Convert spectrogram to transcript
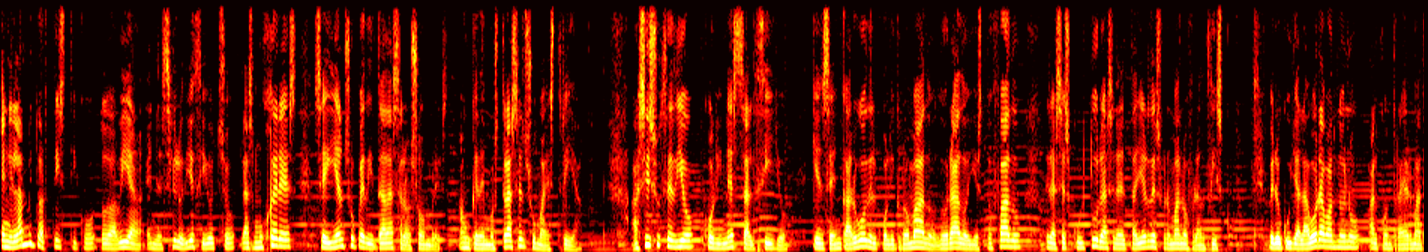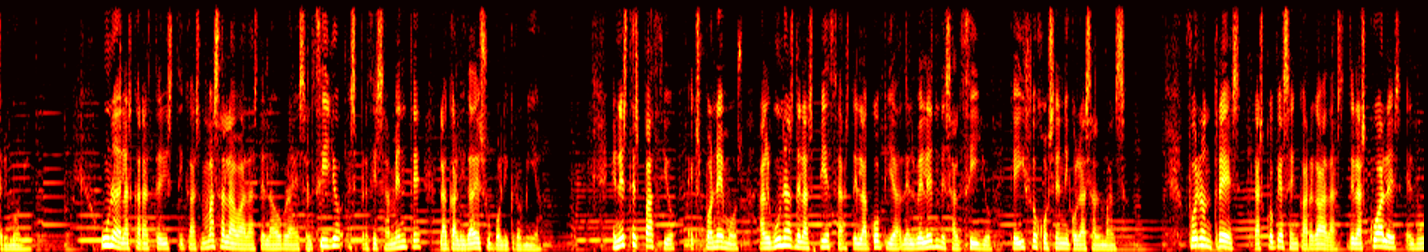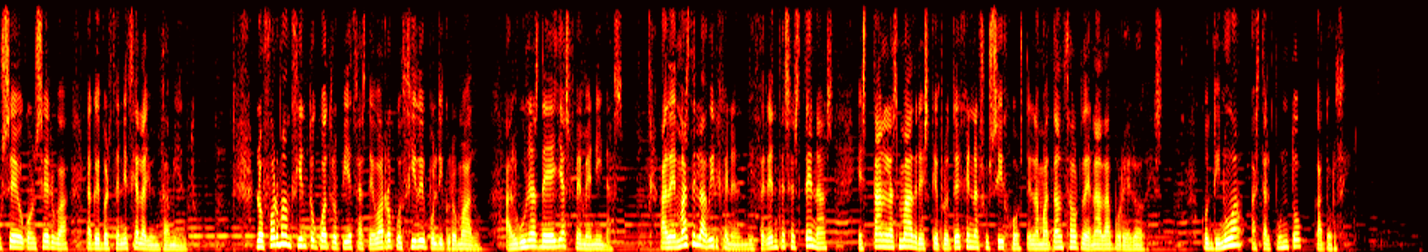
En el ámbito artístico, todavía en el siglo XVIII, las mujeres seguían supeditadas a los hombres, aunque demostrasen su maestría. Así sucedió con Inés Salcillo, quien se encargó del policromado, dorado y estofado de las esculturas en el taller de su hermano Francisco, pero cuya labor abandonó al contraer matrimonio. Una de las características más alabadas de la obra de Salcillo es precisamente la calidad de su policromía. En este espacio exponemos algunas de las piezas de la copia del Belén de Salcillo que hizo José Nicolás Almansa. Fueron tres las copias encargadas, de las cuales el museo conserva la que pertenece al ayuntamiento. Lo forman 104 piezas de barro cocido y policromado, algunas de ellas femeninas. Además de la Virgen en diferentes escenas, están las madres que protegen a sus hijos de la matanza ordenada por Herodes. Continúa hasta el punto 14.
